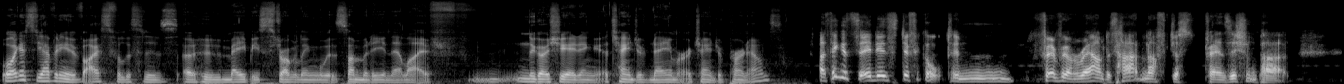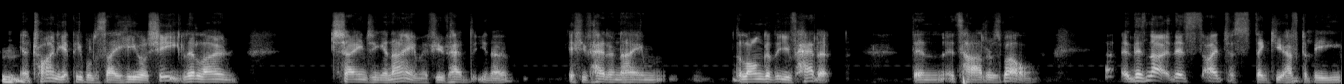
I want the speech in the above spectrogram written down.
Well, I guess do you have any advice for listeners uh, who may be struggling with somebody in their life negotiating a change of name or a change of pronouns? I think it's it is difficult, and for everyone around, it's hard enough just transition part. Mm. You know, trying to get people to say he or she, let alone changing a name. If you've had, you know, if you've had a name, the longer that you've had it, then it's harder as well. Uh, There's no, there's. I just think you have to be,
